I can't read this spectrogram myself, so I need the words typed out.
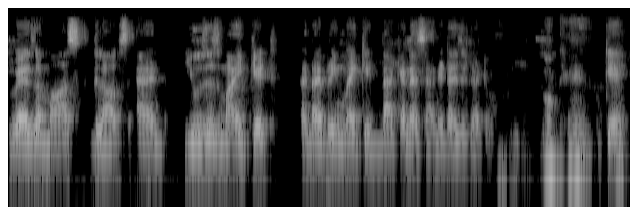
wears a mask, gloves, and uses my kit. And I bring my kit back and I sanitize it at home. Okay. Okay.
